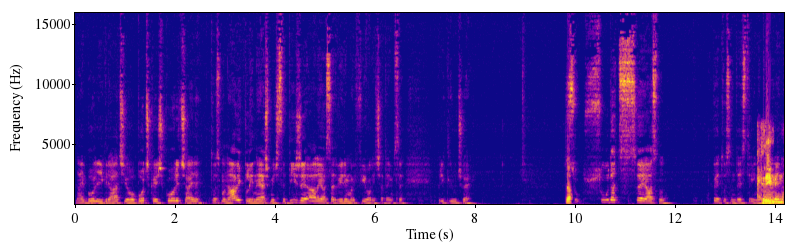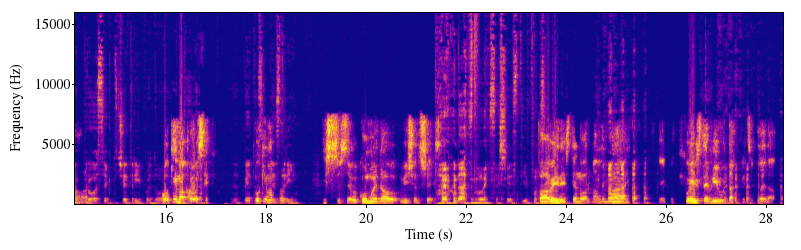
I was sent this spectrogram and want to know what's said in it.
najbolji igrači. Ovo Bočka i Škorić, ajde, to smo navikli, Nejašmić se diže, ali evo sad vidimo i Fiolića da im se priključuje. Da. Su, sudac, sve jasno, 5.83 na Kriminalan. prosjek, 4.5 je dobro. Ima prosjek? E, ima 5.83. Isuse, evo komu je dao više od šest? Pa evo nas dvojice, 6.5. Pa vidi ste normalni, majke. Neko, Koju ste vi utakmicu gledali?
